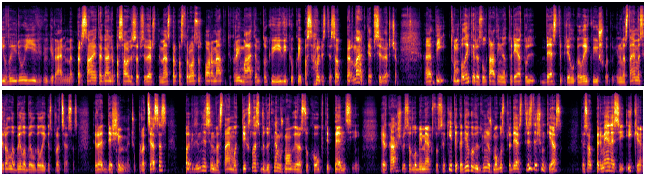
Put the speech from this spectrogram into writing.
įvairių įvykių gyvenime. Per savaitę gali pasaulis apsiversti. Mes per pastaruosius porą metų tikrai matėm tokių įvykių kai pasaulis tiesiog per naktį apsiverčia. A, tai trumpalaikiai rezultatai neturėtų vesti prie ilgalaikių išvadų. Investavimas yra labai labai ilgalaikis procesas. Tai yra dešimtmečių procesas. Pagrindinis investavimo tikslas vidutiniam žmogui yra sukaupti pensijai. Ir ką aš visad labai mėgstu sakyti kad jeigu vidutinis žmogus pradėjęs trisdešimties tiesiog per mėnesį iki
